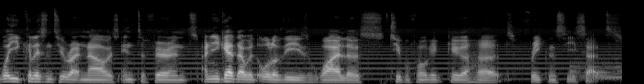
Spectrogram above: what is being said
what you can listen to right now is interference and you get that with all of these wireless 2.4 gigahertz frequency sets.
